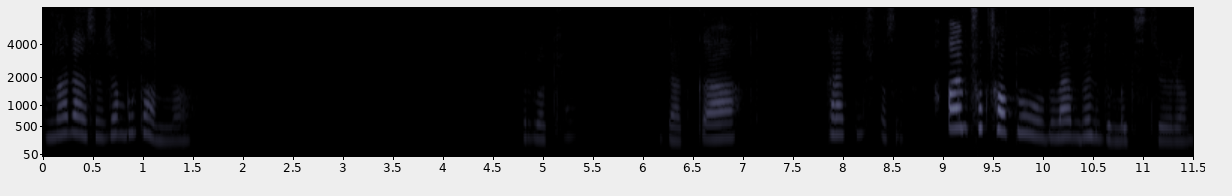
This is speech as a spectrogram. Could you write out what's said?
Bunu nereden sileceğim? Buradan mı? Dur bakayım. Bir dakika. Karakterin şu nasıl? Ay çok tatlı oldu. Ben böyle durmak istiyorum.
